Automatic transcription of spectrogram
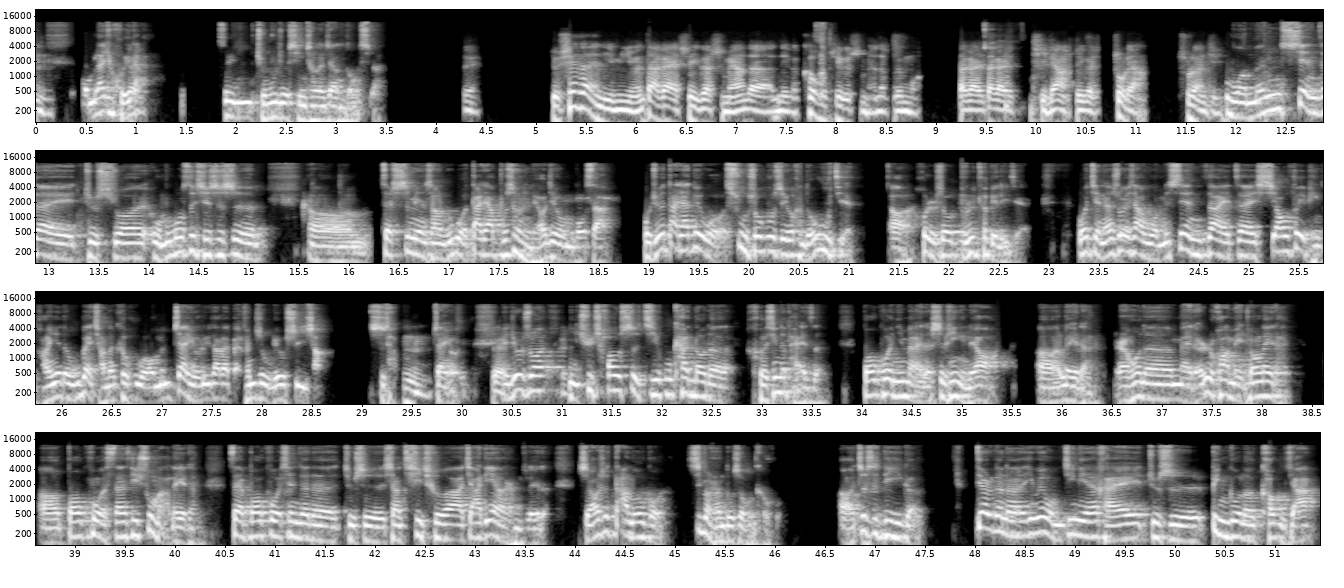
我们来去回答。所以逐步就形成了这样的东西了。对，就现在你你们大概是一个什么样的那个客户是一个什么样的规模？大概大概体量是一个数量？数量级。我们现在就是说，我们公司其实是，呃，在市面上，如果大家不是很了解我们公司啊，我觉得大家对我诉说故事有很多误解啊，或者说不是特别理解。我简单说一下，我们现在在消费品行业的五百强的客户，我们占有率大概百分之五六十以上市场，嗯，占有率。也就是说，你去超市几乎看到的核心的牌子，包括你买的食品饮料啊类的，然后呢买的日化美妆类的。啊，包括三 C 数码类的，再包括现在的就是像汽车啊、家电啊什么之类的，只要是大 logo，基本上都是我们客户。啊，这是第一个。第二个呢，因为我们今年还就是并购了考古家，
